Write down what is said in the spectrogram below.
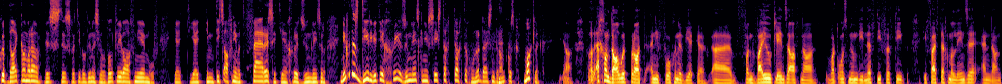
koop daai kamera, dis dis wat jy wil doen as jy wil wildlewe afneem of jy jy jy moet iets afneem wat ver is, het jy 'n groot zoom lens nodig. En die goed is duur, jy weet jy 'n goeie zoom lens kan jou 60, 80, 100 000 rand kos maklik. Ja, wel ek gaan daaroor praat in die volgende weke. Uh van wyhoek lense af na wat ons noem die Nifty 50, die 50 mm lense en dan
